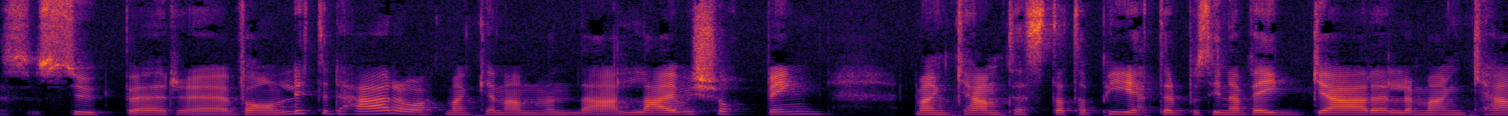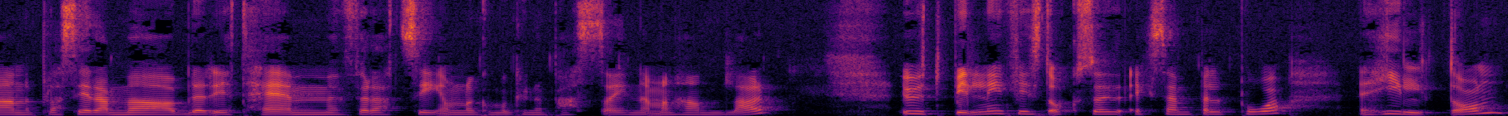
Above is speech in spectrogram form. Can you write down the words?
supervanligt i det här och att man kan använda live shopping. Man kan testa tapeter på sina väggar eller man kan placera möbler i ett hem för att se om de kommer kunna passa innan man handlar. Utbildning finns det också exempel på. Hilton,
